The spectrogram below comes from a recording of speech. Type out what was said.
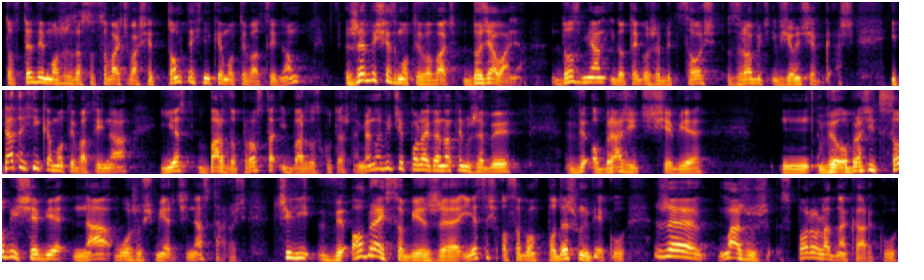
to wtedy możesz zastosować właśnie tą technikę motywacyjną, żeby się zmotywować do działania, do zmian i do tego, żeby coś zrobić i wziąć się w garść. I ta technika motywacyjna jest bardzo prosta i bardzo skuteczna. Mianowicie polega na tym, żeby wyobrazić siebie wyobrazić sobie siebie na łożu śmierci, na starość. Czyli wyobraź sobie, że jesteś osobą w podeszłym wieku, że masz już sporo lat na karku,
